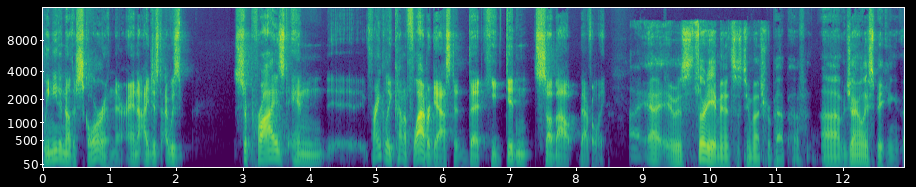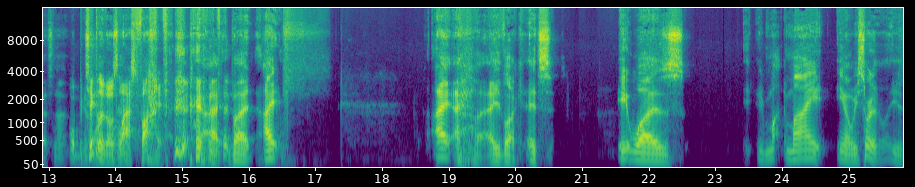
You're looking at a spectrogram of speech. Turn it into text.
we need another scorer in there and i just i was surprised and uh, frankly kind of flabbergasted that he didn't sub out beverley I- it was 38 minutes is too much for Pat Bev. Um, generally speaking, that's not. Well, you know, particularly those last five. Yeah, I, but I, I, I, I look. It's, it was my, my you know, we sort of you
